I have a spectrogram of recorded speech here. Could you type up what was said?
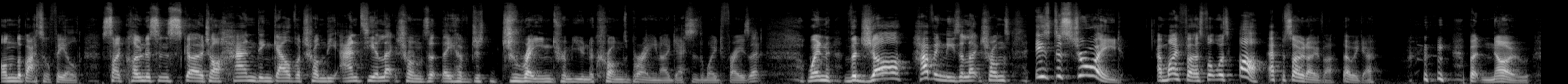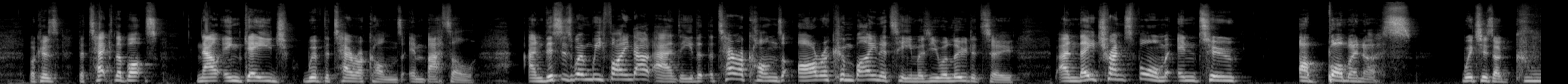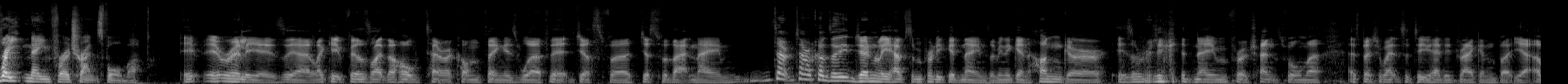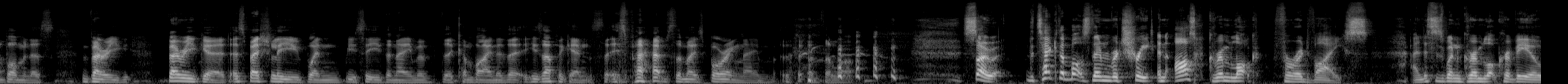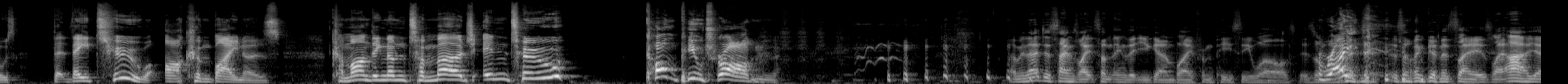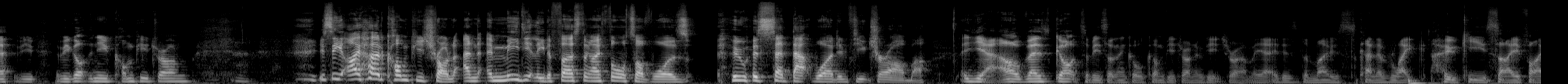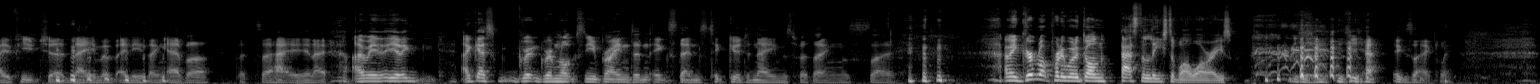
on the battlefield. Cyclonus and Scourge are handing Galvatron the anti electrons that they have just drained from Unicron's brain, I guess is the way to phrase it. When the jar having these electrons is destroyed. And my first thought was, ah, episode over. There we go. but no, because the Technobots now engage with the Terrorcons in battle. And this is when we find out, Andy, that the Terrorcons are a combiner team, as you alluded to, and they transform into Abominus which is a great name for a transformer. It it really is, yeah. Like it feels like the whole Terrorcon thing is worth it just for just for that name. Ter- Terrorcons, I think, generally have some pretty good names. I mean, again, Hun-Gurrr is a really good name for a transformer, especially when it's a two-headed dragon. But yeah, Abominus, very very good, especially when you see the name of the combiner that he's up against. That is perhaps the most boring name of the lot. so the Technobots then retreat and ask Grimlock for advice. And this is when Grimlock reveals that they too are combiners, commanding them to merge into Computron! I mean, that just sounds like something that you go and buy from PC World. Is all right? is what I'm going to say. Is like, ah, yeah. Have you have you got the new Computron? You see, I heard Computron, and immediately the first thing I thought of was who has said that word in Futurama? Yeah, oh, there's got to be something called Computron in Futurama. Yeah, it is the most kind of like hokey sci-fi future name of anything ever. But uh, hey, you know, I mean, you know, I guess Gr- Grimlock's new brain didn't extend to good names for things. So, I mean, Grimlock probably would have gone. That's the least of our worries. yeah, exactly.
